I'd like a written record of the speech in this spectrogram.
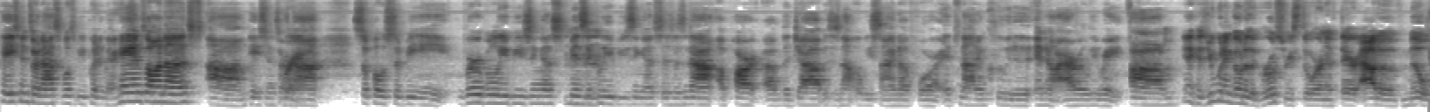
patients are not supposed to be putting their hands on us. Um, patients are Right. not supposed to be verbally abusing us, Mm-hmm. physically abusing us. This is not a part of the job. This is not what we signed up for. It's not included in our hourly rate. Um, Yeah, because you wouldn't go to the grocery store and if they're out of milk,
